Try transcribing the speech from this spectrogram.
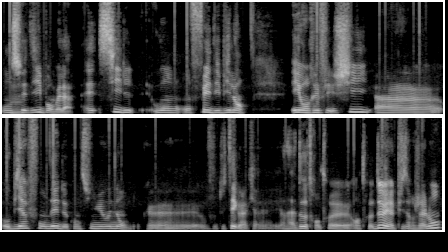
Où on se mmh. dit bon voilà, si où on, fait des bilans et on réfléchit au bien fondé de continuer ou non. vous vous doutez qu'il y en a d'autres entre, entre deux, il y a plusieurs jalons.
